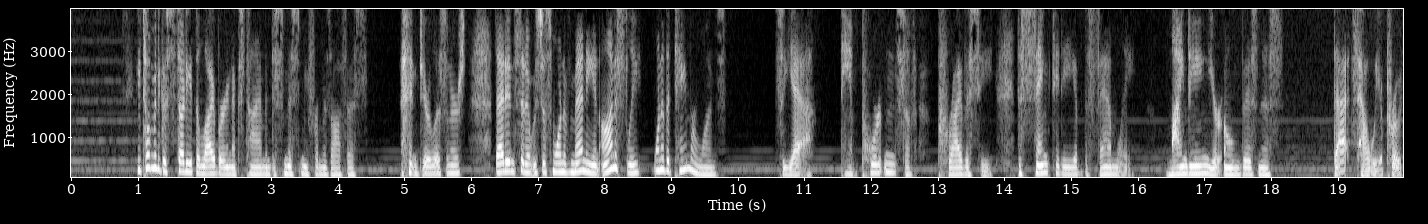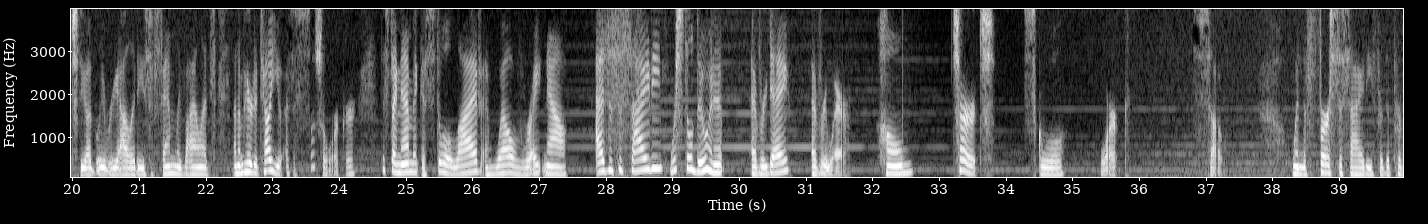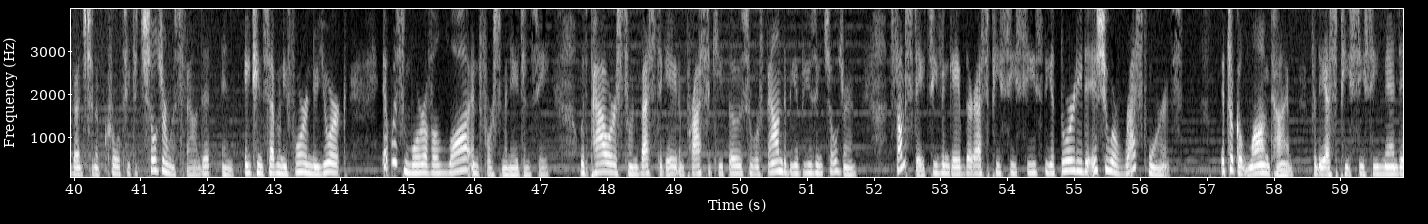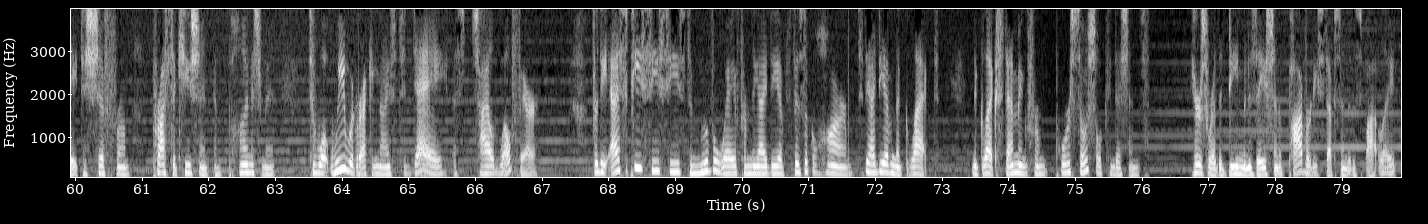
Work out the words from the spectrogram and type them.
He told me to go study at the library next time and dismissed me from his office. And dear listeners, that incident was just one of many, and honestly, one of the tamer ones. So, yeah, the importance of privacy, the sanctity of the family, minding your own business. That's how we approach the ugly realities of family violence. And I'm here to tell you, as a social worker, this dynamic is still alive and well right now. As a society, we're still doing it every day, everywhere home, church, school, work. So, when the first Society for the Prevention of Cruelty to Children was founded in 1874 in New York, it was more of a law enforcement agency with powers to investigate and prosecute those who were found to be abusing children. Some states even gave their SPCCs the authority to issue arrest warrants. It took a long time for the SPCC mandate to shift from prosecution and punishment to what we would recognize today as child welfare. For the SPCCs to move away from the idea of physical harm to the idea of neglect, neglect stemming from poor social conditions. Here's where the demonization of poverty steps into the spotlight.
